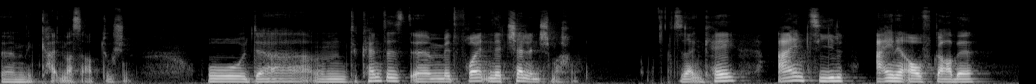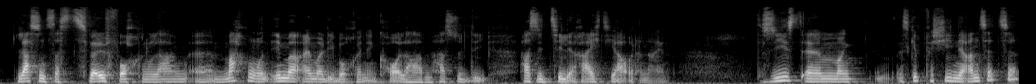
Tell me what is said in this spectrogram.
äh, mit kaltem Wasser abduschen. Oder ähm, du könntest äh, mit Freunden eine Challenge machen. Zu sagen, okay, ein Ziel, eine Aufgabe, lass uns das zwölf Wochen lang äh, machen und immer einmal die Woche einen Call haben. Hast du die, hast du die Ziele erreicht, ja oder nein? Du siehst, ähm, man, es gibt verschiedene Ansätze,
